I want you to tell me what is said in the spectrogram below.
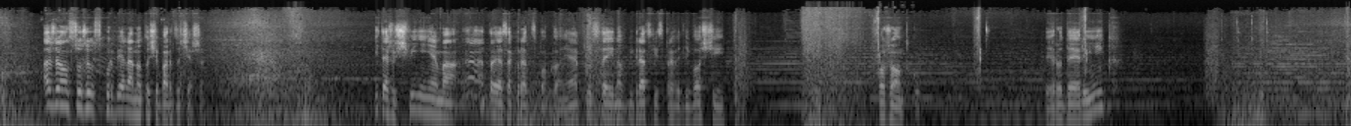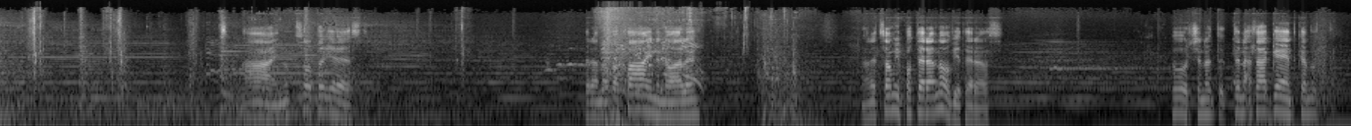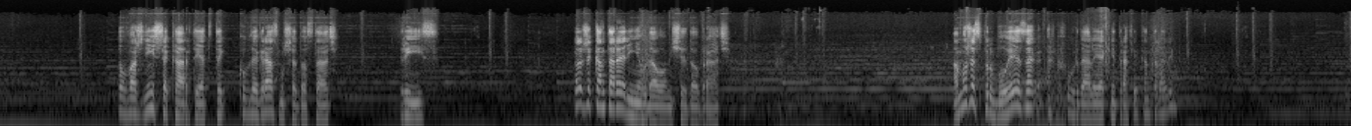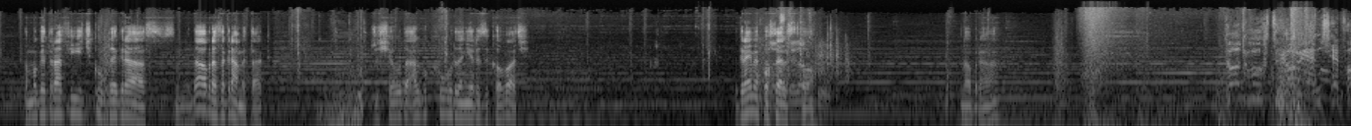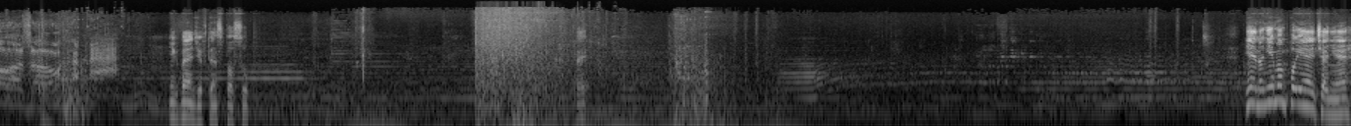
A że on służył skurwiela, no to się bardzo cieszę. I też już świni nie ma, a to jest akurat spoko, nie? Plus tej nowigradzkiej sprawiedliwości. W porządku. Roderick. Aj, no co to jest? Teranowa fajny, no ale... No ale co mi po Teranowie teraz? Kurczę, no te- ten, ta agentka, no... To ważniejsze karty, ja tutaj Coup de muszę dostać. Tris. To, że Cantarelli nie udało mi się dobrać. A może spróbuję za... Kurde, ale jak nie trafię Cantarelli? To mogę trafić Coup de Grace w sumie. Dobra, zagramy tak. Że się uda, albo kurde, nie ryzykować. Grajmy poselstwo. Dobra. Do dwóch trumien cię położą! Niech będzie w ten sposób. Nie, no nie mam pojęcia, nie?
